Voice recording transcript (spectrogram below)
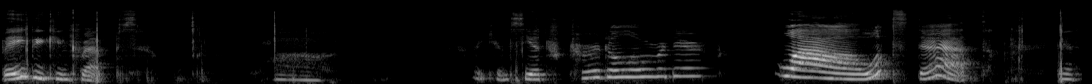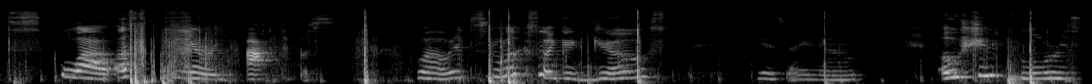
baby king crabs. Wow. I can see a turtle over there. Wow, what's that? It's wow, a scary octopus. Wow, it looks like a ghost. Yes, I know. Ocean floor is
